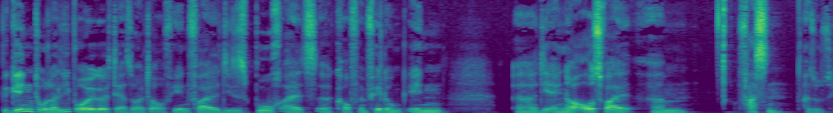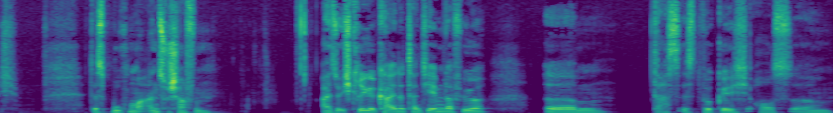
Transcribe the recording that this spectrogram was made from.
beginnt oder liebäugelt, der sollte auf jeden Fall dieses Buch als äh, Kaufempfehlung in äh, die engere Auswahl ähm, fassen. Also sich das Buch mal anzuschaffen. Also ich kriege keine Tantiemen dafür. Ähm, das ist wirklich aus ähm,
